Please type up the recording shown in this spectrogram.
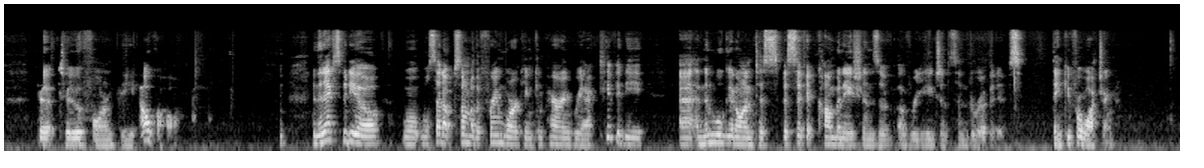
to, to form the alcohol. In the next video, we'll, we'll set up some of the framework in comparing reactivity, uh, and then we'll get on to specific combinations of, of reagents and derivatives. Thank you for watching.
